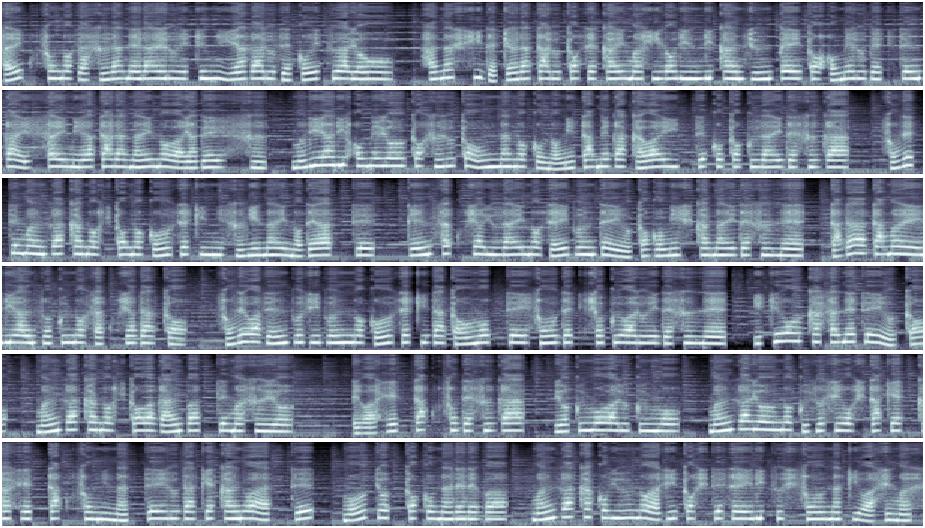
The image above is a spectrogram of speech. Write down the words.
最クソのザスら狙える位置に嫌がるぜこいつはよー。話しでキャラタルと世界真宙倫理観順平と褒めるべき点が一切見当たらないのはやべえっす。無理やり褒めようとすると女の子の見た目が可愛いってことくらいですが、それって漫画家の人の功績に過ぎないのであって、原作者由来の成分で言うとゴミしかないですね。ただ頭エイリアン族の作者だと、それは全部自分の功績だと思っていそうで気色悪いですね。一応重ねて言うと、漫画家の人は頑張ってますよ。絵はへったくそですが、良くも悪くも、漫画用の崩しをした結果へったくそになっているだけ感はあって、もうちょっとこなれれば、漫画家固有の味として成立しそうな気はします。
